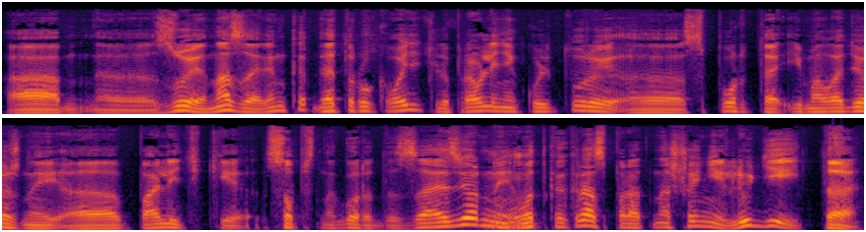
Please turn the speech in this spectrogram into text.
а, э, Зоя Назаренко. Это руководитель управления культуры, э, спорта и молодежной э, политики, собственно, города Заозерный. Мгм. Вот как раз про отношение людей-то.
